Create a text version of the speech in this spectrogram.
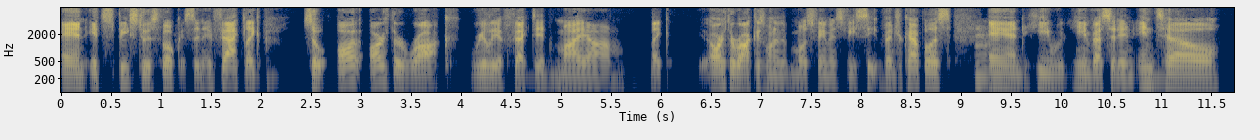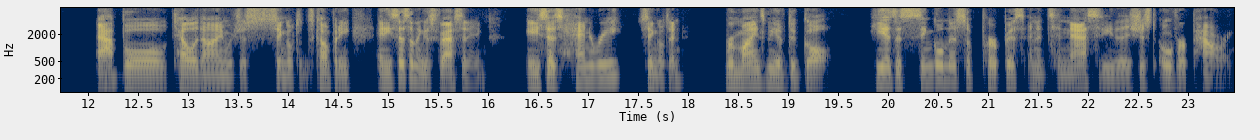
and it speaks to his focus. And in fact, like so, Ar- Arthur Rock really affected my um like Arthur Rock is one of the most famous VC venture capitalists, mm. and he he invested in Intel, Apple, Teledyne, which is Singleton's company, and he says something that's fascinating. And he says Henry Singleton reminds me of De Gaulle. He has a singleness of purpose and a tenacity that is just overpowering.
